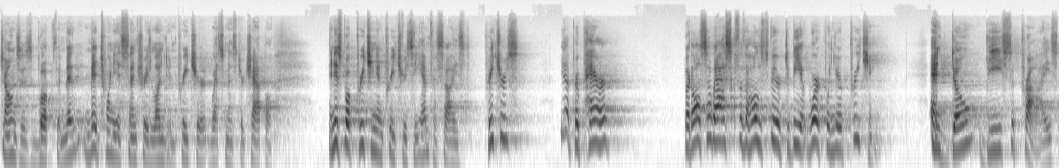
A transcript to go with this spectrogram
Jones's book, The Mid 20th Century London Preacher at Westminster Chapel. In his book, Preaching and Preachers, he emphasized preachers, yeah, prepare, but also ask for the Holy Spirit to be at work when you're preaching. And don't be surprised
